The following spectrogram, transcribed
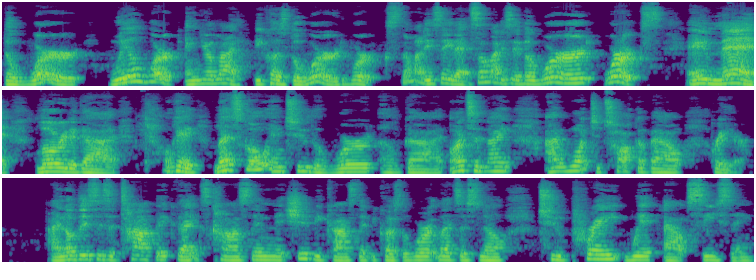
the word will work in your life because the word works. Somebody say that. Somebody say the word works. Amen. Glory to God. Okay, let's go into the word of God. On tonight, I want to talk about prayer. I know this is a topic that's constant and it should be constant because the word lets us know to pray without ceasing.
